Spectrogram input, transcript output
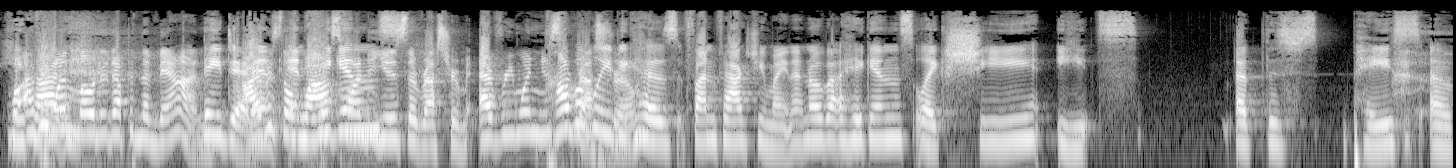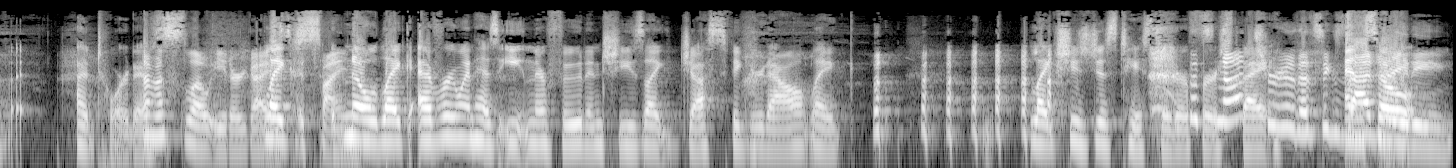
He Well, everyone loaded up in the van. They did, I was the and last one to use the restroom. Everyone used Probably the restroom. because fun fact you might not know about Higgins, like she eats at this pace of a tortoise. I'm a slow eater, guys. like it's fine. no, like everyone has eaten their food and she's like just figured out like like she's just tasted her that's first not bite. true. That's so- exaggerating.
